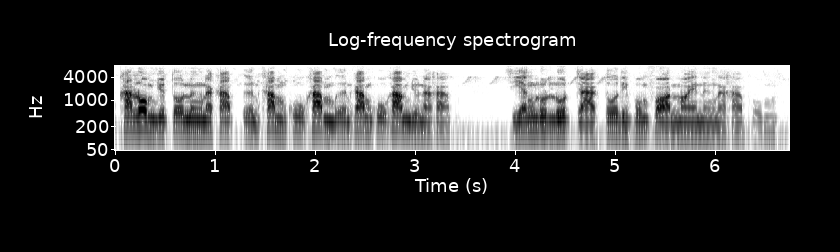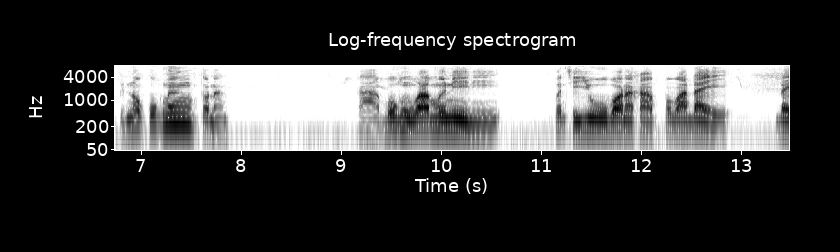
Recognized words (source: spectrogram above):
กคาล่มอยู่ตัวหนึ่งนะครับ เอื่นค่ำคู่ค่ำเอื่นค่ำคู่ค่ำอยู่นะครับ เสียงรุดๆจากตัวที่ผมฟอนหน่อยหนึ่งนะครับ ผมเป็นนกกุ๊กนึงตัวนั้นกะบ่ฮู้ว่ามือนี้นี่ เพิ่นสิอยู่บ่นะครับ เพราะว่าได้ได้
